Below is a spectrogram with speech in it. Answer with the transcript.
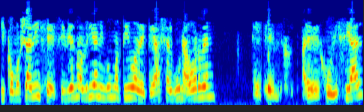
Y como ya dije, si bien no habría ningún motivo de que haya alguna orden eh, eh, judicial,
